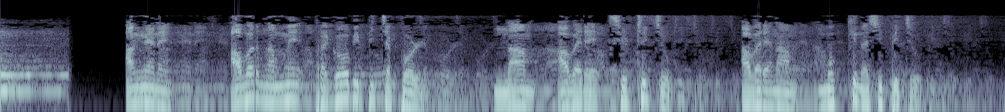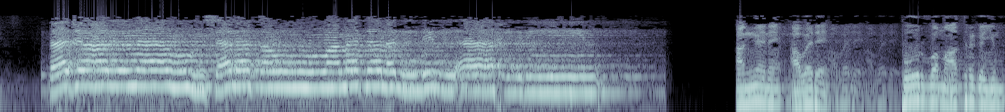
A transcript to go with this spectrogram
ും. അങ്ങനെ അവർ നമ്മെ പ്രകോപിപ്പിച്ചപ്പോൾ നാം അവരെ ശിക്ഷിച്ചു. അവരെ നാം മുക്കി നശിപ്പിച്ചു. അങ്ങനെ അവരെ പൂർവമാതൃകയും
